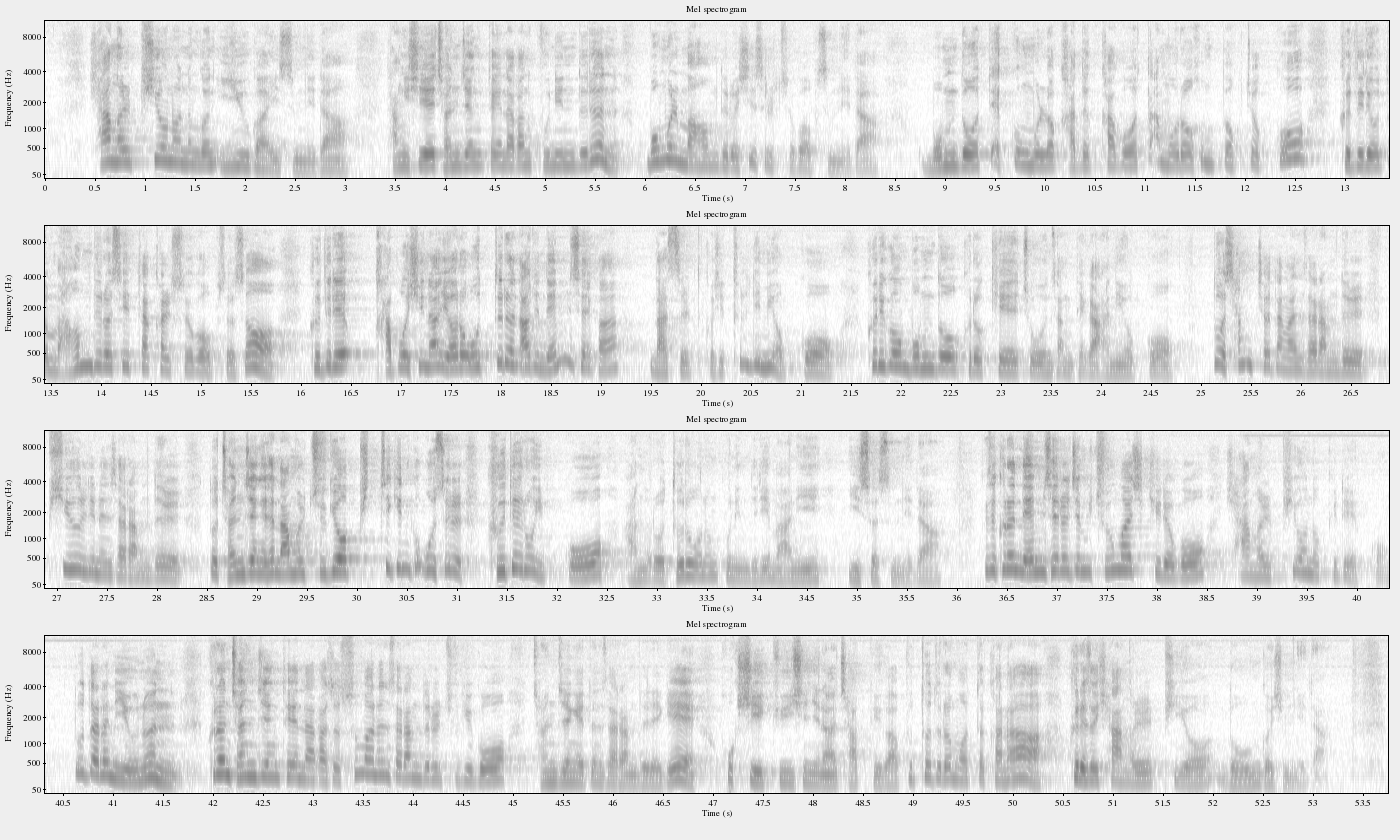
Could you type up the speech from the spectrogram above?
향을 피워놓는 건 이유가 있습니다. 당시에 전쟁터에 나간 군인들은 몸을 마음대로 씻을 수가 없습니다. 몸도 때국물로 가득하고 땀으로 흠뻑 젖고 그들의 옷도 마음대로 세탁할 수가 없어서 그들의 갑옷이나 여러 옷들은 아주 냄새가 났을 것이 틀림이 없고 그리고 몸도 그렇게 좋은 상태가 아니었고 또 상처당한 사람들, 피 흘리는 사람들, 또 전쟁에서 남을 죽여 피 튀긴 그 옷을 그대로 입고 안으로 들어오는 군인들이 많이 있었습니다. 그래서 그런 냄새를 좀 중화시키려고 향을 피워놓기도 했고 또 다른 이유는 그런 전쟁터에 나가서 수많은 사람들을 죽이고 전쟁했던 사람들에게 혹시 귀신이나 잡귀가 붙어 들어오면 어떡하나 그래서 향을 피워 놓은 것입니다.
